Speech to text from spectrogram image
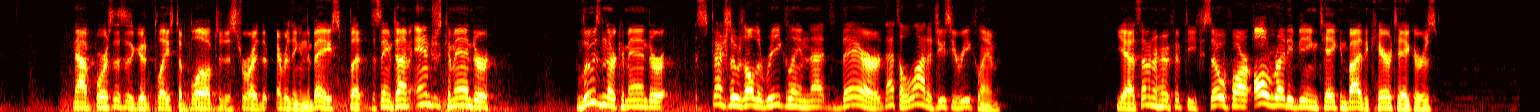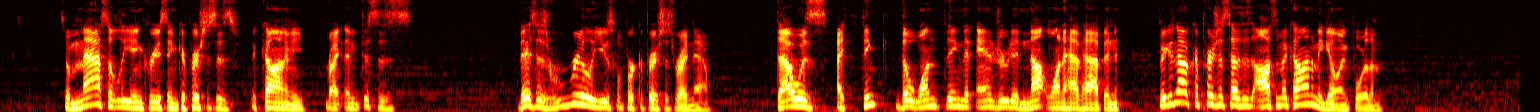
Now, of course, this is a good place to blow up to destroy the, everything in the base, but at the same time, Andrew's commander Losing their commander, especially with all the reclaim that's there, that's a lot of juicy reclaim. Yeah, 750 so far already being taken by the caretakers. So massively increasing Capricis's economy, right? I mean, this is... This is really useful for Capricis right now. That was, I think, the one thing that Andrew did not want to have happen, because now Capricis has this awesome economy going for them.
